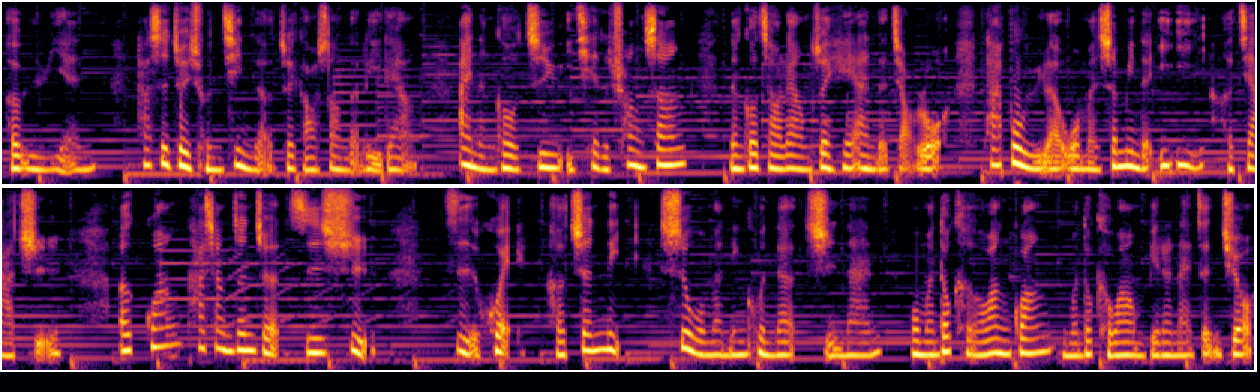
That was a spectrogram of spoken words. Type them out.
和语言，它是最纯净的、最高尚的力量。爱能够治愈一切的创伤，能够照亮最黑暗的角落。它赋予了我们生命的意义和价值。而光，它象征着知识、智慧和真理，是我们灵魂的指南。我们都渴望光，我们都渴望别人来拯救。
